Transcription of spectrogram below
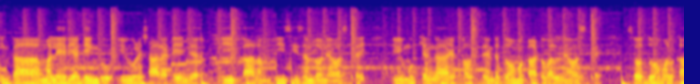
ఇంకా మలేరియా డెంగ్యూ ఇవి కూడా చాలా డేంజర్ ఈ కాలం ఈ సీజన్లోనే వస్తాయి. ఇవి ముఖ్యంగా ఎట్లా వస్తాయి అంటే దోమకాటు వల్లనే వస్తాయి. సో దోమలు కా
